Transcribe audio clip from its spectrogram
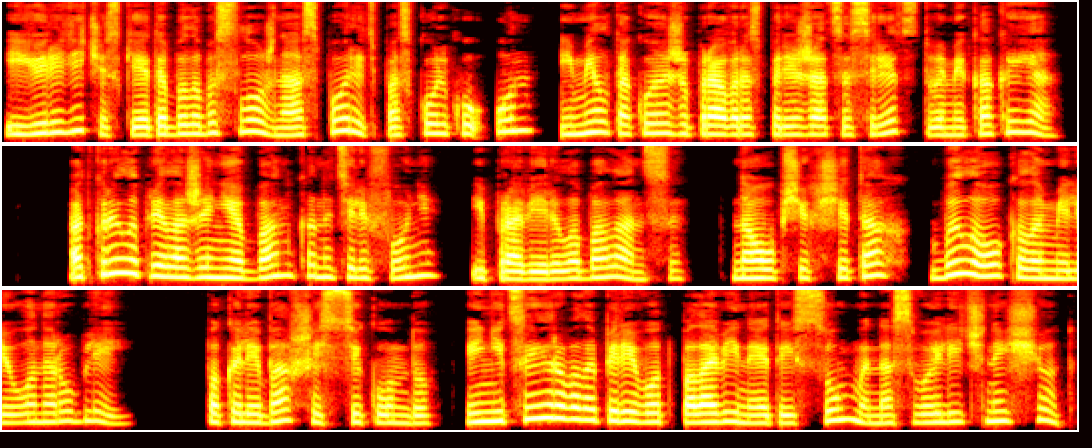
и юридически это было бы сложно оспорить, поскольку он имел такое же право распоряжаться средствами, как и я. Открыла приложение банка на телефоне и проверила балансы. На общих счетах было около миллиона рублей. Поколебавшись секунду, инициировала перевод половины этой суммы на свой личный счет.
